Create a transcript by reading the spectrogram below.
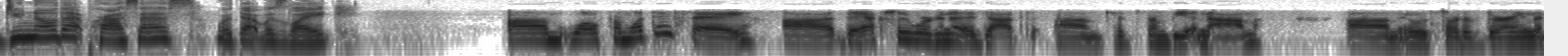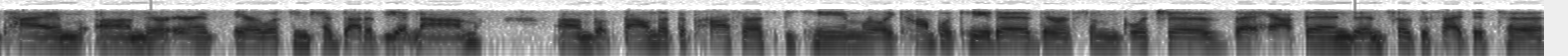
do you know that process, what that was like? Um, well, from what they say, uh, they actually were going to adopt um, kids from Vietnam. Um, it was sort of during the time um, they were air- airlifting kids out of Vietnam, um, but found that the process became really complicated. There were some glitches that happened, and so decided to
